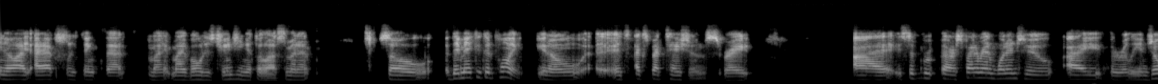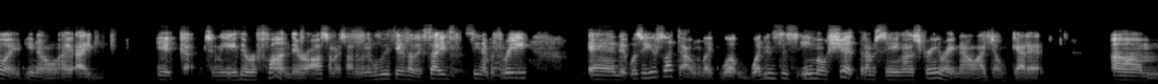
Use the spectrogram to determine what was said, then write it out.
You know, I, I actually think that my, my vote is changing at the last minute. So they make a good point. You know, it's expectations, right? I Spider-Man one and two, I thoroughly enjoyed. You know, I, I it to me they were fun. They were awesome. I saw them in the movie theaters. I was excited to see number three, and it was a huge letdown. Like, what what is this emo shit that I'm seeing on the screen right now? I don't get it. Um,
